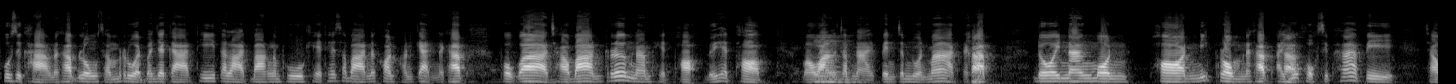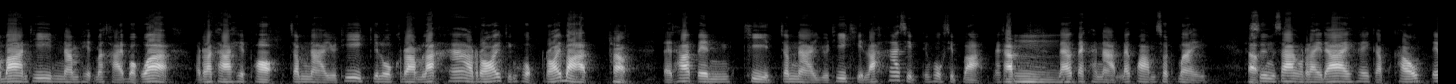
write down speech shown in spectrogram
ผู้สื่อข่าวนะครับลงสำรวจบรรยากาศที่ตลาดบางลำพูเขตเทศบาลนครขอนแก่นนะครับ พบว่าชาวบ้านเริ่มนำเห็ดเพาะหรือเห็ดถอบ มาวางอืมจำหน่ายเป็นจำนวนมากนะคครัรับบโดยนางมนพรนิพรมนะครับอายุ 65 ปี ชาวบ้านที่นำเห็ดมาขายบอกว่า ราคาเห็ดเพาะจำหน่ายอยู่ที่กิโลกรัมละ 500ถึง600บาทครับแต่ถ้าเป็นขีดจำหน่ายอยู่ที่ขีดละ 50ถึง60 บาทนะครับอืมแล้วแต่ขนาดและความสดใหม่ครับ ซึ่งสร้างรายได้ให้กับเขาได้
